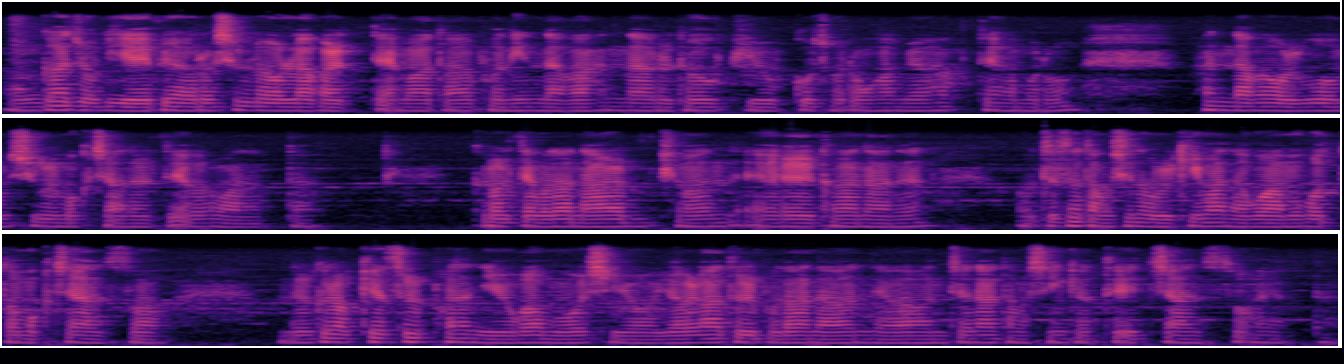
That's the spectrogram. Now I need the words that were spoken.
온 가족이 예배하러 실로 올라갈 때마다 브닌나가 한나를 더욱 비웃고 조롱하며 학대하므로 한나가 울고 음식을 먹지 않을 때가 많았다. 그럴 때마다 남편 엘가나는 어째서 당신은 울기만 하고 아무것도 먹지 않소? 늘 그렇게 슬퍼하는 이유가 무엇이요? 열 아들보다 나은 내가 언제나 당신 곁에 있지 않소 하였다.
